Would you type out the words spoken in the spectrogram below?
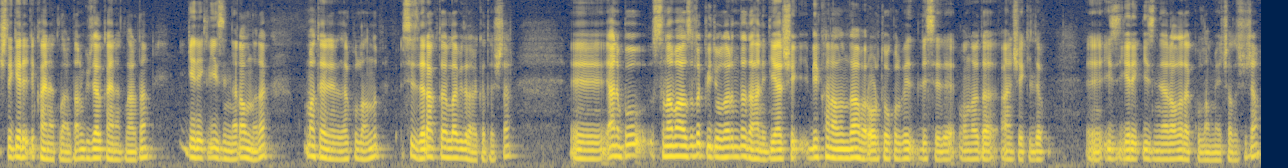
İşte gerekli kaynaklardan, güzel kaynaklardan gerekli izinler alınarak materyaller kullanılıp sizlere aktarılabilir arkadaşlar. Ee, yani bu sınava hazırlık videolarında da hani diğer şey bir kanalım daha var ortaokul ve lisede onları da aynı şekilde e, iz, gerekli izinler alarak kullanmaya çalışacağım.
